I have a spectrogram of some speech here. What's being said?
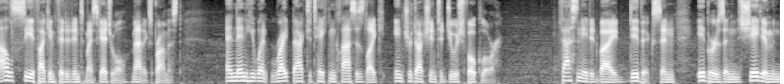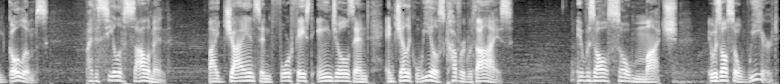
I'll see if I can fit it into my schedule, Maddox promised. And then he went right back to taking classes like Introduction to Jewish Folklore. Fascinated by Dybbuk and Ibburs and Shadim and Golems, by the Seal of Solomon, by giants and four faced angels and angelic wheels covered with eyes. It was all so much. It was all so weird.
